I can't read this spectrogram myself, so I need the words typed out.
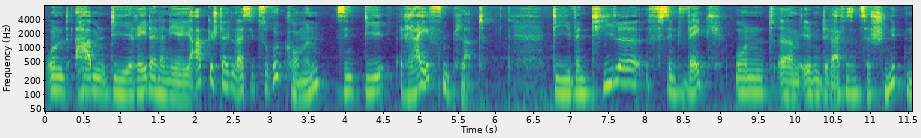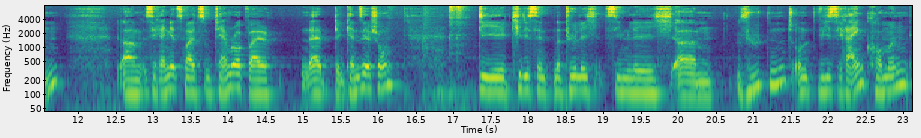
und haben die Räder in der Nähe ja abgestellt und als sie zurückkommen, sind die Reifen platt die Ventile sind weg und ähm, eben die Reifen sind zerschnitten. Ähm, sie rennen jetzt mal zum Tamrock, weil na, den kennen sie ja schon. Die Kiddies sind natürlich ziemlich ähm, wütend und wie sie reinkommen,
